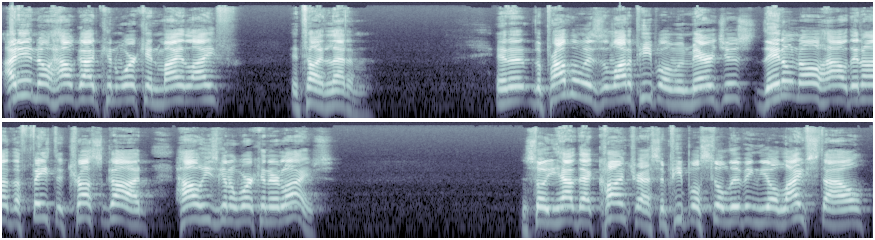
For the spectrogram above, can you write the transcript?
I didn't know how God can work in my life until I let Him. And uh, the problem is a lot of people in marriages, they don't know how, they don't have the faith to trust God, how He's going to work in their lives. And so you have that contrast, and people still living the old lifestyle,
